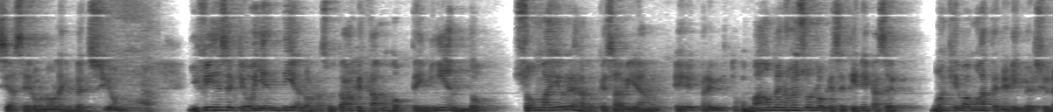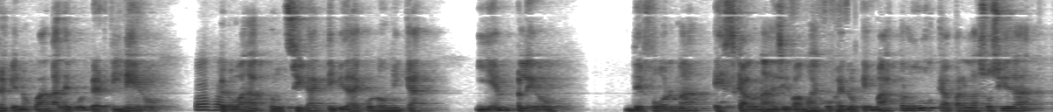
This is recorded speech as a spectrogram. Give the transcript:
si hacer o no la inversión. Y fíjense que hoy en día los resultados que estamos obteniendo son mayores a los que se habían eh, previsto. Más o menos eso es lo que se tiene que hacer. No es que vamos a tener inversiones que nos van a devolver dinero, pero van a producir actividad económica y empleo de forma escalonada. Es decir, vamos a escoger lo que más produzca para la sociedad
